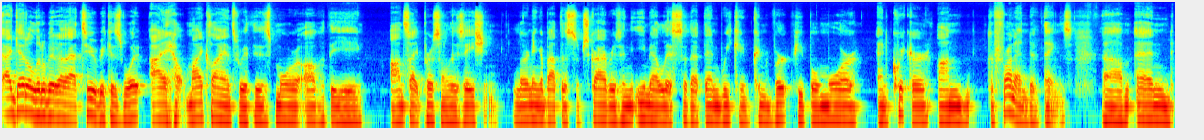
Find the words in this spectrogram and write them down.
I get a little bit of that too, because what I help my clients with is more of the on-site personalization, learning about the subscribers in the email list, so that then we can convert people more and quicker on the front end of things, um, and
